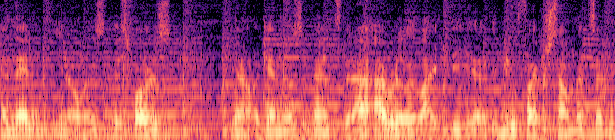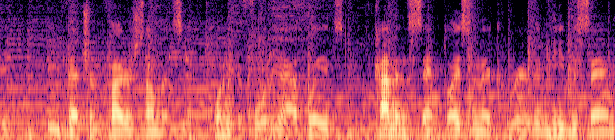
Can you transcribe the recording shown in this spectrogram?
and then, you know, as, as far as, you know, again, those events that I, I really like, the, uh, the new fighter summits and the, the veteran fighter summits, uh, 20 to 40 athletes, kind of in the same place in their career that need the same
